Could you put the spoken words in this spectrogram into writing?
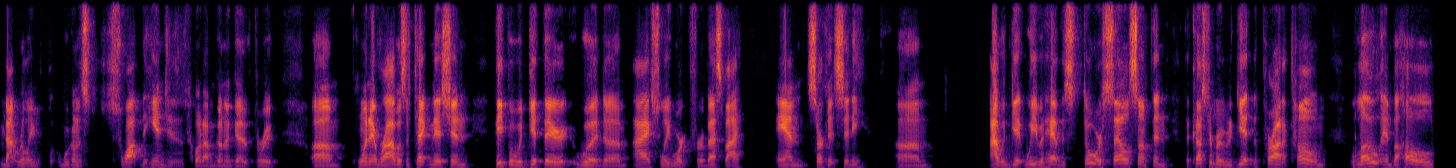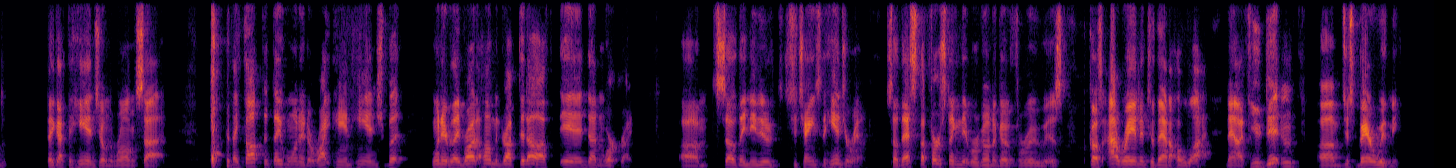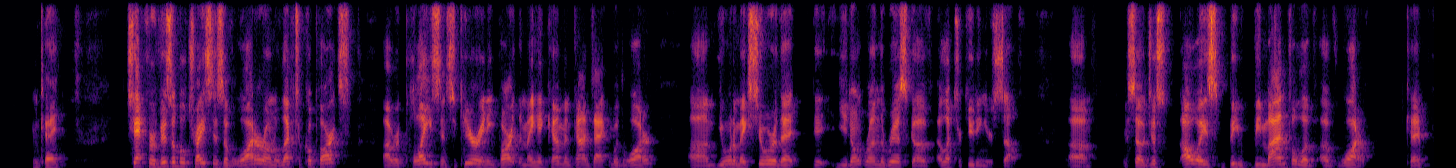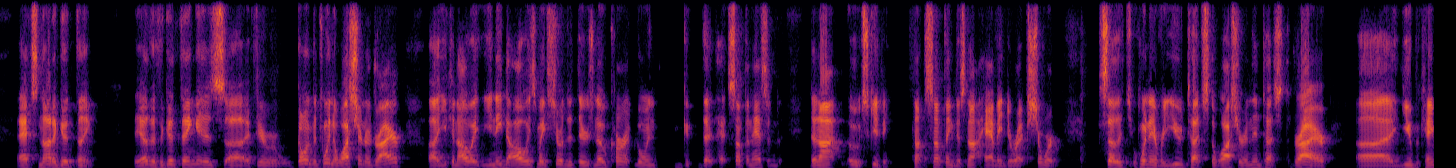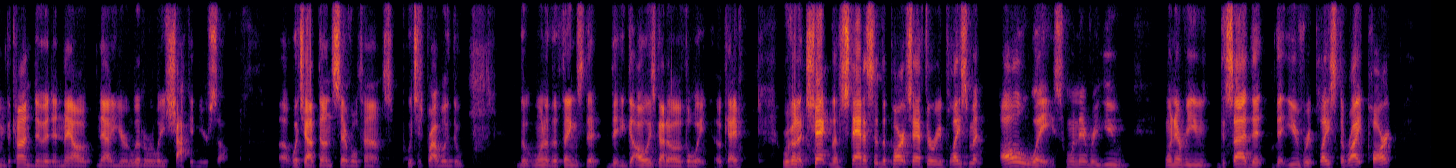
not really. We're going to swap the hinges. Is what I'm going to go through. Um, whenever I was a technician, people would get there. Would um, I actually worked for a Best Buy and Circuit City? Um, I would get. We would have the store sell something. The customer would get the product home. Lo and behold, they got the hinge on the wrong side. they thought that they wanted a right hand hinge, but whenever they brought it home and dropped it off, it doesn't work right. Um, so they needed to change the hinge around. So that's the first thing that we're going to go through is because I ran into that a whole lot. Now, if you didn't, um, just bear with me. Okay. check for visible traces of water on electrical parts. Uh, replace and secure any part that may come in contact with water. Um, you want to make sure that it, you don't run the risk of electrocuting yourself. Um, so just always be be mindful of, of water. Okay, that's not a good thing. The other the good thing is uh, if you're going between a washer and a dryer, uh, you can always you need to always make sure that there's no current going that something has to, to not oh excuse me something does not have a direct short so that whenever you touch the washer and then touch the dryer uh, you became the conduit and now now you're literally shocking yourself uh, which i've done several times which is probably the the one of the things that that you always got to avoid okay? We're going to check the status of the parts after replacement. Always whenever you whenever you decide that that you've replaced the right part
